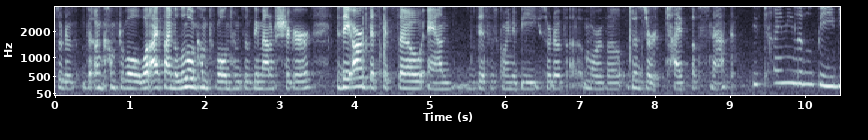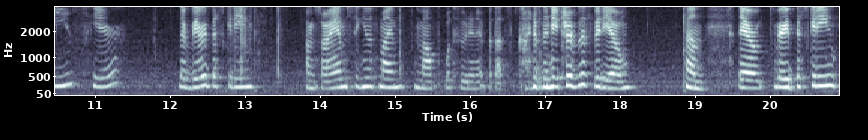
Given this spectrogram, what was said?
sort of the uncomfortable, what I find a little uncomfortable in terms of the amount of sugar. They are biscuits though, and this is going to be sort of a, more of a dessert type of snack. These tiny little babies here. They're very biscuity. I'm sorry, I'm speaking with my mouth with food in it, but that's kind of the nature of this video. Um, they're very biscuity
